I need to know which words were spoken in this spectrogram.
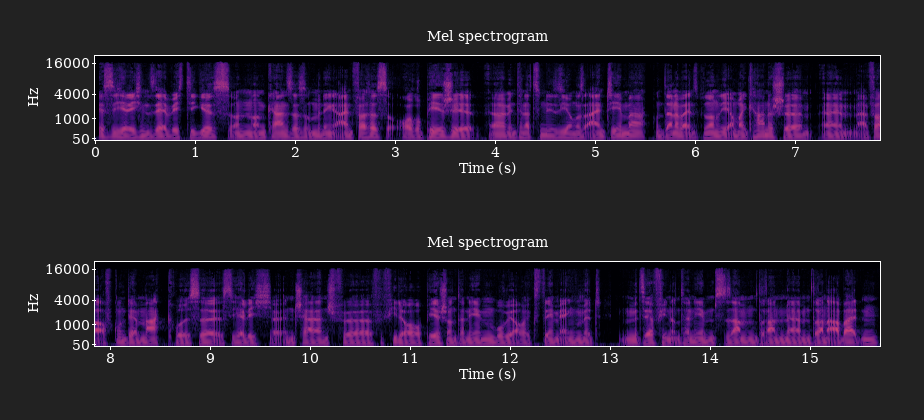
ist sicherlich ein sehr wichtiges und, und keins, das unbedingt einfaches. Europäische äh, Internationalisierung ist ein Thema und dann aber insbesondere die amerikanische, äh, einfach aufgrund der Marktgröße, ist sicherlich äh, ein Challenge für, für viele europäische Unternehmen, wo wir auch extrem eng mit, mit sehr vielen Unternehmen zusammen dran, ähm, dran arbeiten.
